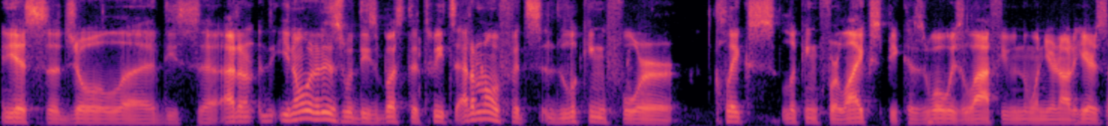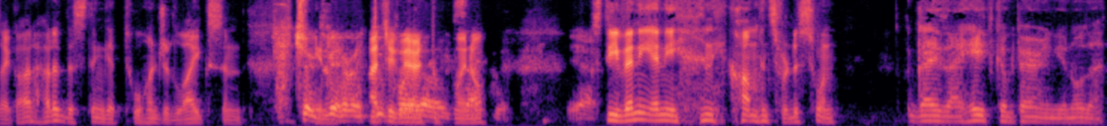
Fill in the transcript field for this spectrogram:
Yes, uh, Joel. Uh, these uh, I don't. You know what it is with these busted tweets. I don't know if it's looking for clicks, looking for likes, because we always laugh even when you're not here. It's like, how, how did this thing get 200 likes? And Patrick you know, Vieira Patrick 2.0, Vieira 2.0. exactly. Yeah. Steve, any any any comments for this one? Guys, I hate comparing. You know that.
